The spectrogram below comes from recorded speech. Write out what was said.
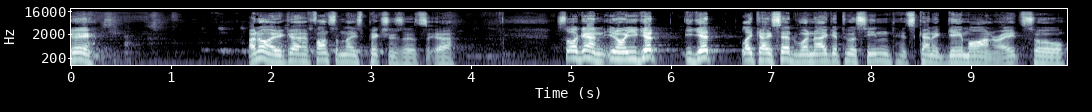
Okay. I know I, found some nice pictures. It's, yeah. So again, you know, you get you get like I said when I get to a scene, it's kind of game on, right? So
